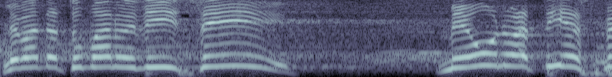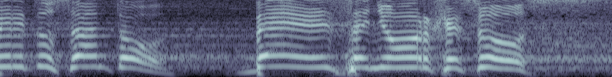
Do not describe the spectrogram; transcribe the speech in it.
Levanta tu mano y di, sí, me uno a ti Espíritu Santo, ven Señor Jesús.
